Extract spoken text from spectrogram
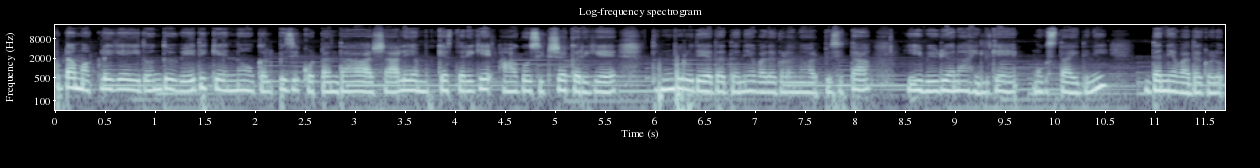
ಪುಟ್ಟ ಮಕ್ಕಳಿಗೆ ಇದೊಂದು ವೇದಿಕೆಯನ್ನು ಕಲ್ಪಿಸಿಕೊಟ್ಟಂತಹ ಶಾಲೆಯ ಮುಖ್ಯಸ್ಥರಿಗೆ ಹಾಗೂ ಶಿಕ್ಷಕರಿಗೆ ತುಂಬು ಹೃದಯದ ಧನ್ಯವಾದಗಳನ್ನು ಅರ್ಪಿಸುತ್ತಾ ಈ ವಿಡಿಯೋನ ಇಲ್ಲಿಗೆ ಮುಗಿಸ್ತಾ ಇದ್ದೀನಿ. ಧನ್ಯವಾದಗಳು.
